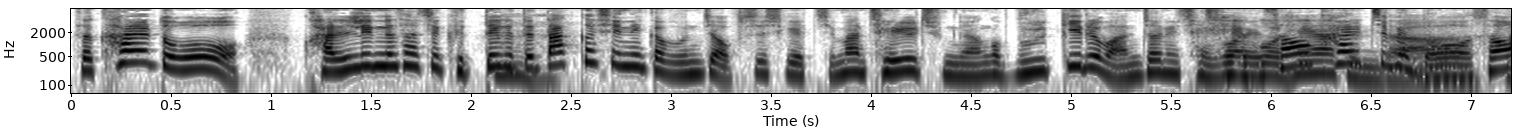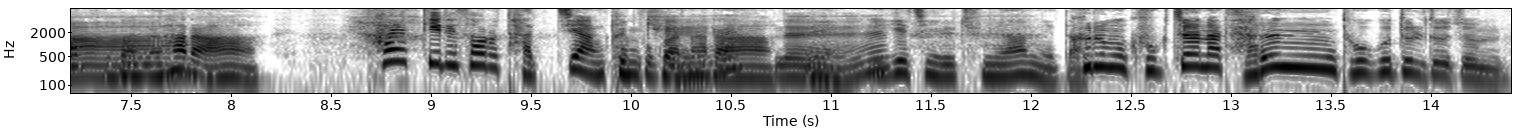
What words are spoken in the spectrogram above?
그래서 칼도 관리는 사실 그때 그때 음. 닦으시니까 문제 없으시겠지만 제일 중요한 건 물기를 완전히 제거해서 칼집에 된다. 넣어서 아. 보관을 하라. 칼길이 서로 닿지 않게, 않게. 보관하라. 네. 네. 이게 제일 중요합니다. 그러면 국자나 다른 도구들도 좀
